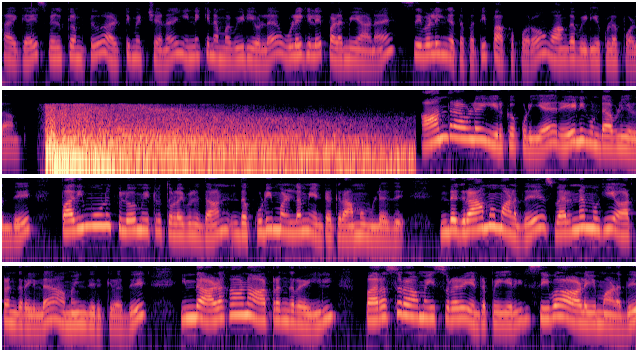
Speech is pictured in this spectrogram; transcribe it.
Hi guys welcome to ultimate channel இன்னைக்கு நம்ம வீடியோவில் உலகிலே பழமையான சிவலிங்கத்தை பற்றி பார்க்க போகிறோம் வாங்க வீடியோக்குள்ளே போகலாம் ஆந்திராவில் இருக்கக்கூடிய ரேணிகுண்டாவில் இருந்து பதிமூணு கிலோமீட்டர் தொலைவில் தான் இந்த குடிமல்லம் என்ற கிராமம் உள்ளது. இந்த கிராமமானது ஸ்வர்ணமுகி ஆற்றங்கரையில் அமைந்திருக்கிறது. இந்த அழகான ஆற்றங்கரையில் பரசுராமேஸ்வரர் என்ற பெயரில் சிவ ஆலயமானது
